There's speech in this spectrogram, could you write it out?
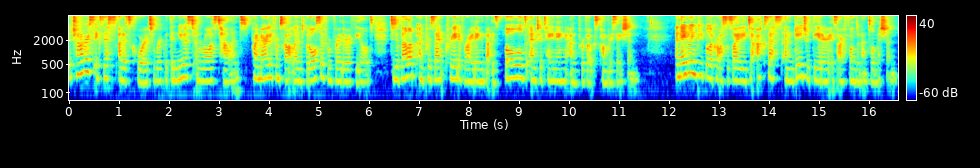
The Traverse exists at its core to work with the newest and rawest talent, primarily from Scotland, but also from further afield, to develop and present creative writing that is bold, entertaining, and provokes conversation. Enabling people across society to access and engage with theatre is our fundamental mission.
